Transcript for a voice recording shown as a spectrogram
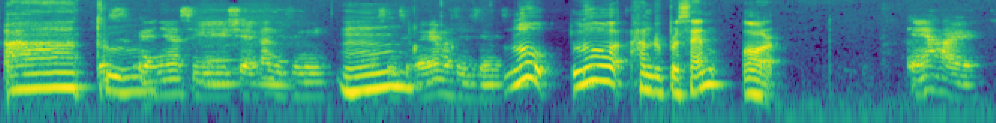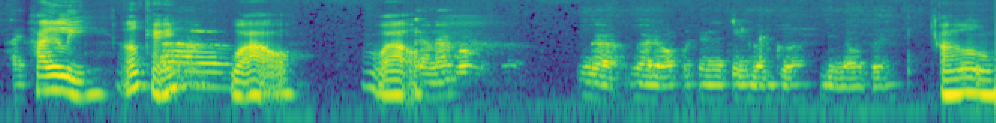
Ah terus kayaknya si Shea kan di sini. Hmm. masih kayaknya masih di sini. Lu lu 100% or kayaknya high highly? Oke. Uh, Wow. Wow. karena gue nggak nggak ada opportunity buat gue di Melbourne Oh,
